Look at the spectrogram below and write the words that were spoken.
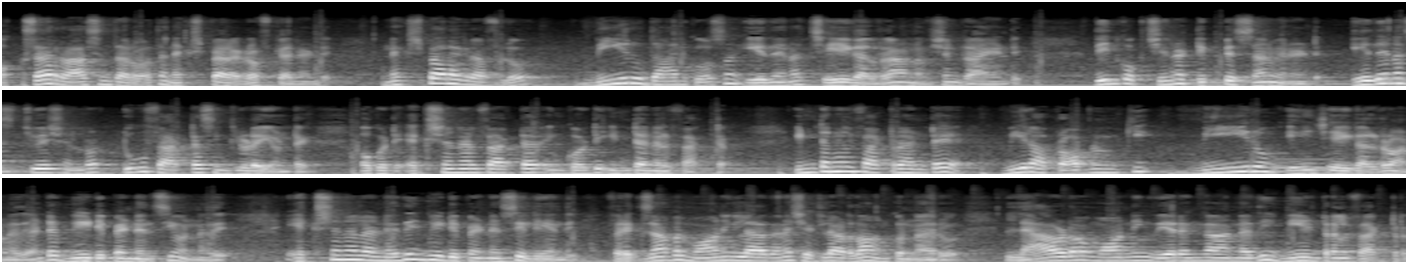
ఒకసారి రాసిన తర్వాత నెక్స్ట్ పారాగ్రాఫ్కి వెళ్ళండి. నెక్స్ట్ పారాగ్రాఫ్లో మీరు దానికోసం ఏదైనా చేయగలరా అన్న విషయం రాయండి. దీనికి ఒక చిన్న టిప్ ఇస్తాను వినండి. ఏదైనా సిచ్యువేషన్లో టూ ఫ్యాక్టర్స్ ఇంక్లూడ్ అయ్యి ఉంటాయి. ఒకటి ఎక్స్టర్నల్ ఫ్యాక్టర్ ఇంకోటి ఇంటర్నల్ ఫ్యాక్టర్ ఇంటర్నల్ ఫ్యాక్టర్ అంటే మీరు ఆ ప్రాబ్లంకి మీరు ఏం చేయగలరు అన్నది అంటే మీ డిపెండెన్సీ ఉన్నది. ఎక్స్టర్నల్ అనేది మీ డిపెండెన్సీ లేనిది. ఫర్ ఎగ్జాంపుల్ మార్నింగ్ లేవగానే షటిల్ ఆడదాం అనుకున్నారు. లేవడం మార్నింగ్ వేరంగా అన్నది మీ ఇంటర్నల్ ఫ్యాక్టర్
